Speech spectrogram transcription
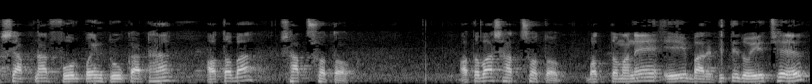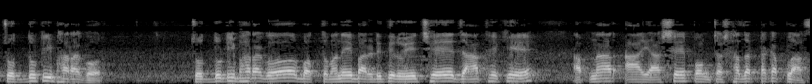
আসে আপনার ফোর পয়েন্ট টু কাঠা অথবা সাত শতক, অথবা সাত শতক। বর্তমানে এই বাড়িটিতে রয়েছে চোদ্দটি ভাড়াঘর। চোদ্দটি ভাড়াঘর বর্তমানে এই বাড়িটিতে রয়েছে, যা থেকে আপনার আয় আসে পঞ্চাশ হাজার টাকা প্লাস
